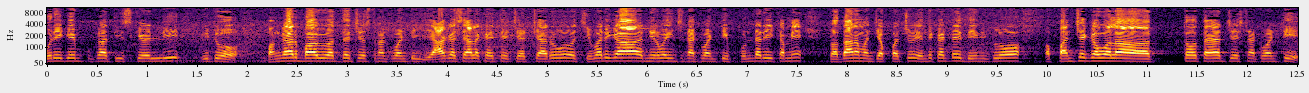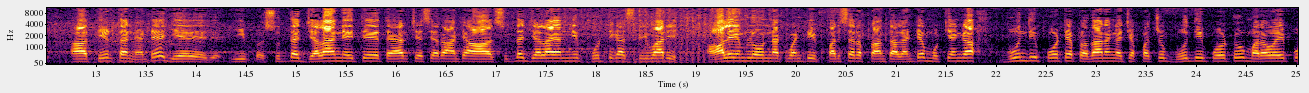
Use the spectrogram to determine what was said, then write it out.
ఊరేగింపుగా తీసుకెళ్ళి వెళ్ళి ఇటు బంగారు బావి వద్ద చేస్తున్నటువంటి యాగశాలకైతే చేర్చారు. చివరిగా నిర్వహించినటువంటి పుండరీకమే ప్రధానమని చెప్పొచ్చు. ఎందుకంటే దీంట్లో పంచగవ్వల తో తయారు చేసినటువంటి ఆ తీర్థాన్ని అంటే ఏ ఈ శుద్ధ జలాన్ని అయితే తయారు చేశారో అంటే ఆ శుద్ధ జలాన్ని పూర్తిగా శ్రీవారి ఆలయంలో ఉన్నటువంటి పరిసర ప్రాంతాలు అంటే ముఖ్యంగా బూందీ పోటే ప్రధానంగా చెప్పచ్చు. బూందీ పోటు మరోవైపు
